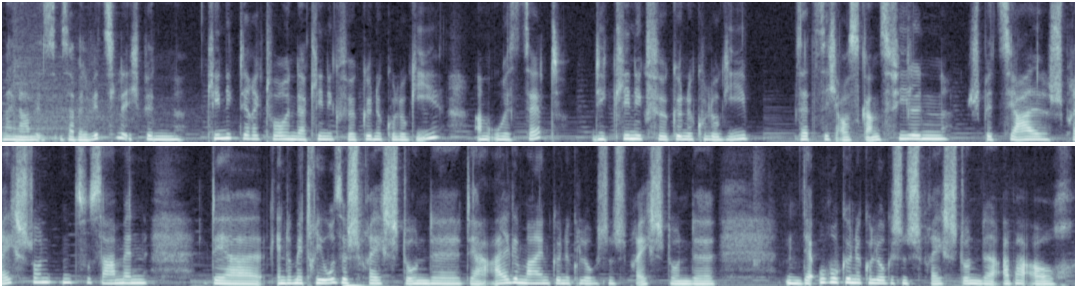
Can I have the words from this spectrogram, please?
Mein Name ist Isabel Witzel. Ich bin Klinikdirektorin der Klinik für Gynäkologie am USZ. Die Klinik für Gynäkologie setzt sich aus ganz vielen Spezialsprechstunden zusammen. Der Endometriose-Sprechstunde, der allgemeinen gynäkologischen Sprechstunde, der urogynäkologischen Sprechstunde, aber auch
